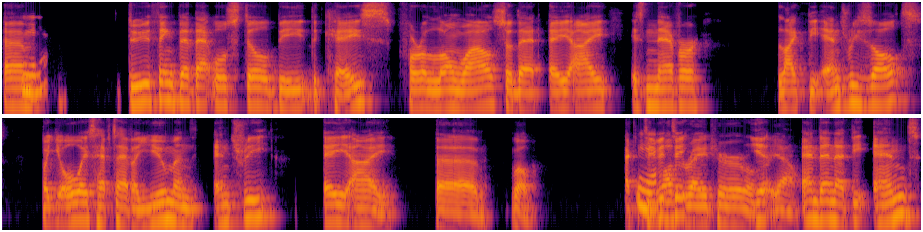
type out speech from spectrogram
Um, yeah. Do you think that that will still be the case for a long while so that AI is never like the end results, but you always have to have a human entry AI, uh, well, activity. Yeah. Moderator, or, yeah. yeah. And then at the end,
